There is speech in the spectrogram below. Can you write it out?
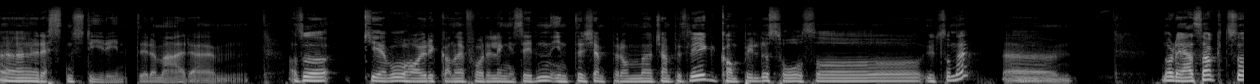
Eh, resten styrer Inter. De er eh, Altså, Kievo har rykka ned for lenge siden. Inter kjemper om eh, Champions League. Kampbildet så også ut som det. Eh, Når det er sagt, så,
